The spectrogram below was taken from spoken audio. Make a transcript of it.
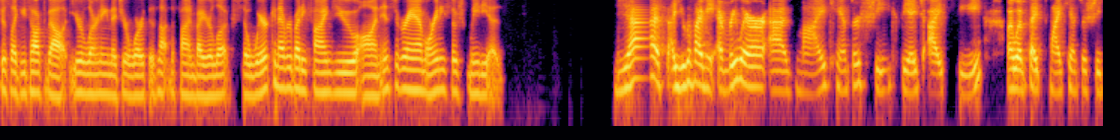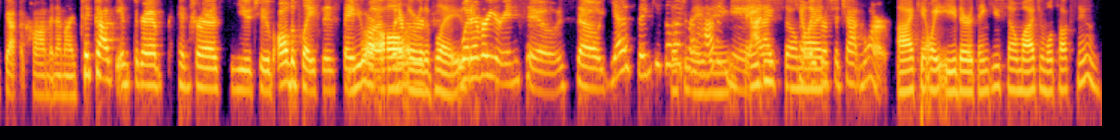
just like you talked about, you're learning that your worth is not defined by your looks. So, where can everybody find you on Instagram or any social medias? Yes, you can find me everywhere as My Cancer Chic, C H I C. My website's mycancerchic.com, and I'm on TikTok, Instagram, Pinterest, YouTube, all the places, Facebook. You are all whatever, over the place. Whatever you're into. So, yes, thank you so That's much amazing. for having me. Thank and you so much. Can't wait for us to chat more. I can't wait either. Thank you so much, and we'll talk soon.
